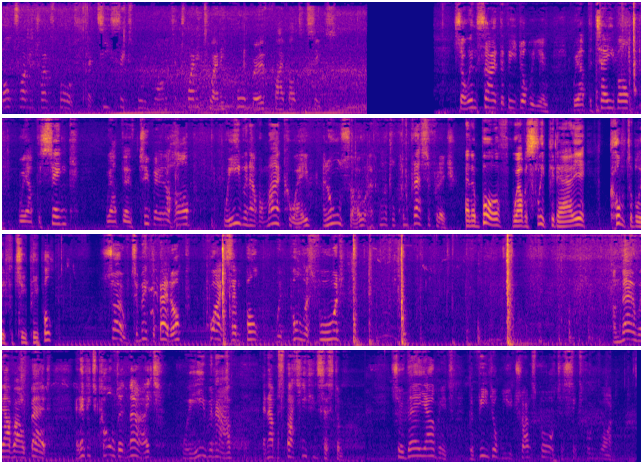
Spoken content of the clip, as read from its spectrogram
Volkswagen Transporter, the T6.1, it's a 2020 full berth five belted seats. So inside the VW, we have the table, we have the sink, we have the two burner hob, we even have a microwave and also a little compressor fridge. And above, we have a sleeping area, comfortably for two people. So to make the bed up, quite simple, we pull this forward. And there we have our bed. And if it's cold at night, we even have an Eberspächer heating system. So there you have it, the VW Transporter 6.1.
